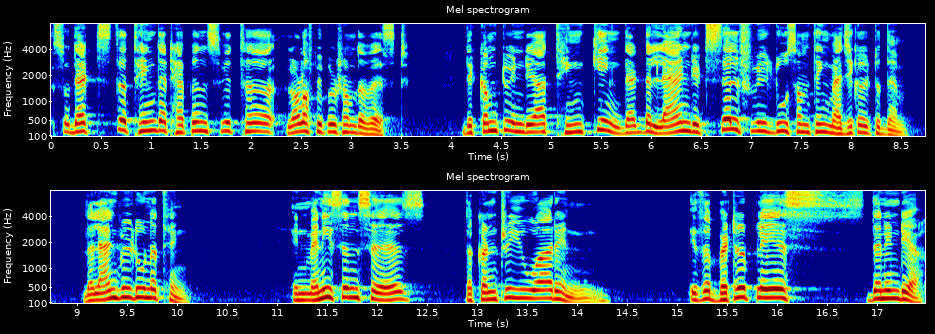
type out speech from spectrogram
so that's the thing that happens with a lot of people from the West. They come to India thinking that the land itself will do something magical to them. The land will do nothing. In many senses, the country you are in is a better place than India.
